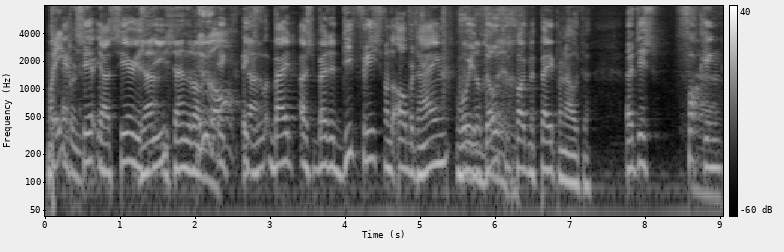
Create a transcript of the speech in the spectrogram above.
Maar Pepernoten? echt ser- ja, seriously. Ja, die zijn er al. Nu al? Ik, ik, Ja. bij, als bij de diepvries van de Albert Heijn word je doodgegooid met pepernoten. Het is fucking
